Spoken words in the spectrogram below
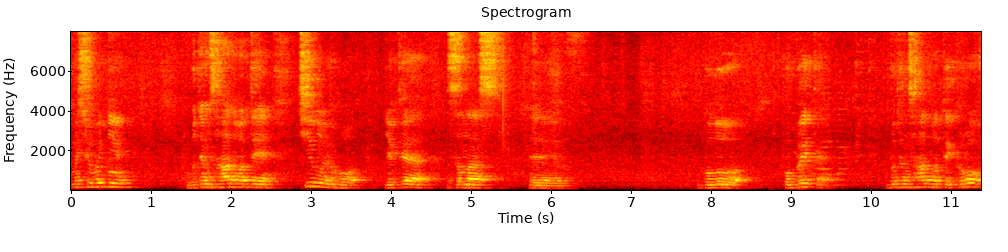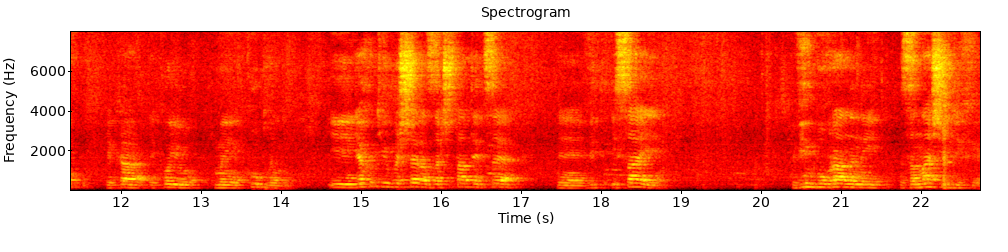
Ми сьогодні будемо згадувати тіло Його, яке за нас е, було побите. Будемо згадувати кров, яка, якою ми куплені. І я хотів би ще раз зачитати це е, від Ісаї. Він був ранений за наші гріхи,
